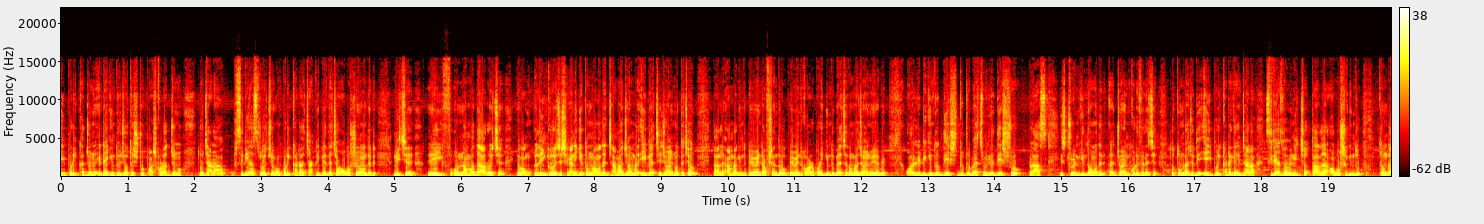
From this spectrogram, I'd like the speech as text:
এই পরীক্ষার জন্য এটাই কিন্তু যথেষ্ট পাস করার জন্য। তো যারা সিরিয়াস রয়েছে এবং পরীক্ষাটা চাকরি পেতে চাও, অবশ্যই আমাদের নিচে এই ফোন নাম্বার দেওয়া রয়েছে এবং লিঙ্ক রয়েছে, সেখানে গিয়ে তোমরা আমাদের জানাও যে আমরা এই ব্যাচে জয়েন হতে চাও। তাহলে আমরা কিন্তু পেমেন্ট অপশন দেবো। পেমেন্ট করার পরে কিন্তু ব্যাচে তোমরা জয়েন হয়ে যাবে। অলরেডি কিন্তু দেশ, দুটো ব্যাচ মিলে দেড়শো প্লাস স্টুডেন্ট কিন্তু আমাদের জয়েন করে ফেলেছে। তো তোমরা যদি এই পরীক্ষাটাকে যারা সিরিয়াসভাবে নিচ্ছ, তারা অবশ্যই কিন্তু তোমরা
